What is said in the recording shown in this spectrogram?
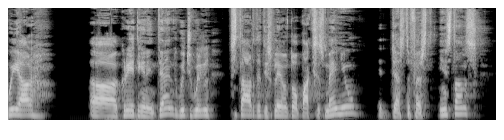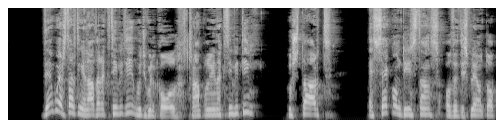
we are uh, creating an intent which will start the display on top access menu, just the first instance. Then we're starting another activity, which we'll call trampoline activity, to start a second instance of the display on top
